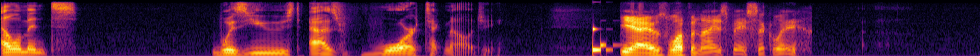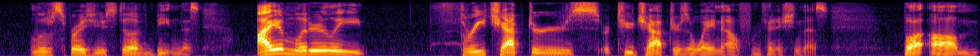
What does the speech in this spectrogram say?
element was used as war technology Yeah, it was weaponized basically. a little surprised you still haven't beaten this. I am literally three chapters or two chapters away now from finishing this. But um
